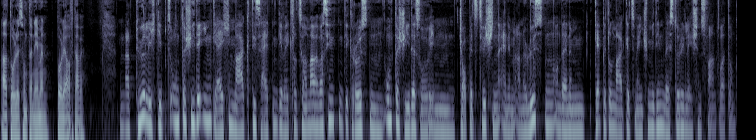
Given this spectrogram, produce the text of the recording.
äh, tolles Unternehmen, tolle Aufgabe. Natürlich gibt es Unterschiede im gleichen Markt, die Seiten gewechselt zu haben, aber was sind denn die größten Unterschiede so im Job jetzt zwischen einem Analysten und einem Capital Markets Menschen mit Investor Relations Verantwortung?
